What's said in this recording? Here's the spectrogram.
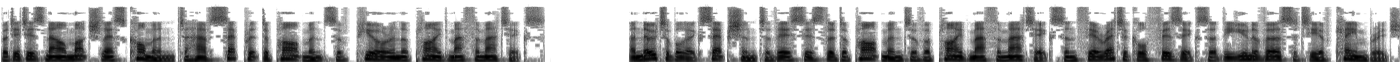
but it is now much less common to have separate departments of pure and applied mathematics. A notable exception to this is the Department of Applied Mathematics and Theoretical Physics at the University of Cambridge,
